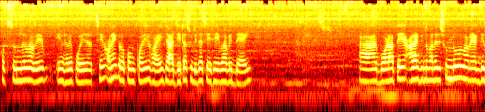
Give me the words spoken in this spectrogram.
খুব সুন্দরভাবে এভাবে পড়ে যাচ্ছে। অনেক রকম করে হয়, যার যেটা সুবিধা সে সেইভাবে দেয়। আর বড়াতে আর একদিন তোমাদের সুন্দরভাবে একদিন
